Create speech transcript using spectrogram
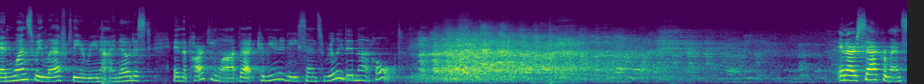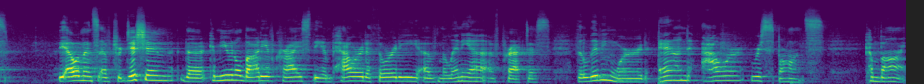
And once we left the arena, I noticed in the parking lot that community sense really did not hold. in our sacraments, the elements of tradition, the communal body of Christ, the empowered authority of millennia of practice, the living word, and our response combine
